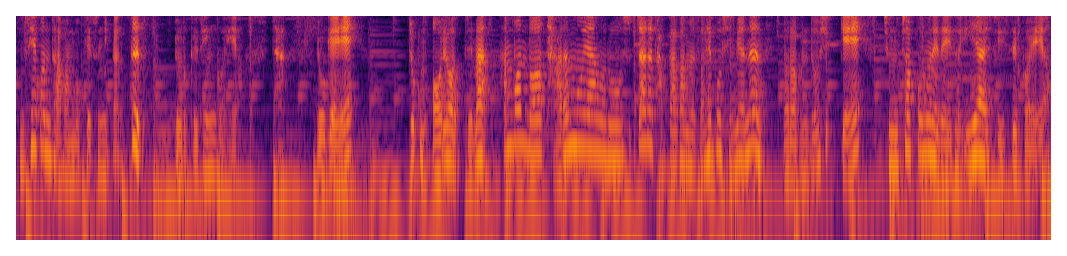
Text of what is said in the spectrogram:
그럼 세 번 다 반복했으니까 끝! 이렇게 된 거예요. 자 요게 조금 어려웠지만 한 번 더 다른 모양으로 숫자를 바꿔가면서 해보시면은 여러분도 쉽게 중첩 부분에 대해서 이해할 수 있을 거예요.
